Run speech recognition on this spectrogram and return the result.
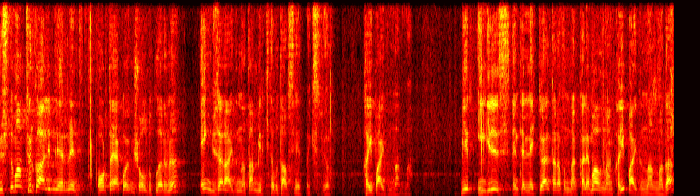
Müslüman Türk alimlerinin ortaya koymuş olduklarını en güzel aydınlatan bir kitabı tavsiye etmek istiyorum. Kayıp Aydınlanma. Bir İngiliz entelektüel tarafından kaleme alınan Kayıp Aydınlanmada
